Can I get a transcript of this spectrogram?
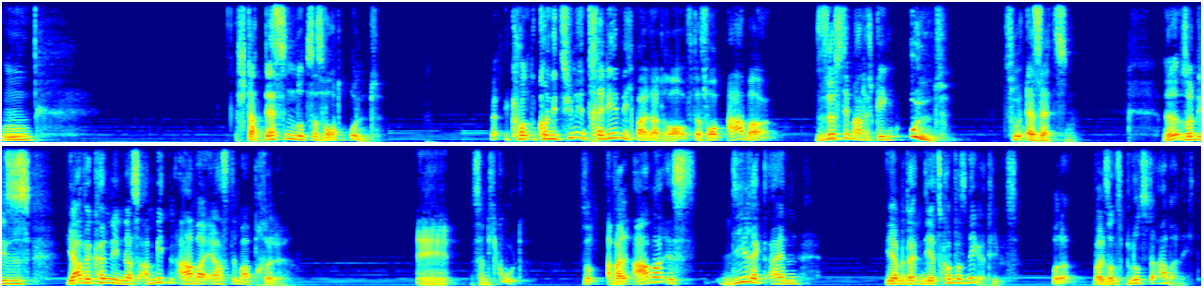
Mhm. Stattdessen nutzt das Wort und. Konditionieren, trainiert nicht mal darauf, das Wort aber systematisch gegen und zu ersetzen. Ne? So dieses, ja, wir können Ihnen das anbieten, aber erst im April. Äh, ist doch nicht gut. So, weil aber ist direkt ein, ja, jetzt kommt was Negatives, oder? Weil sonst benutzt du aber nicht.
